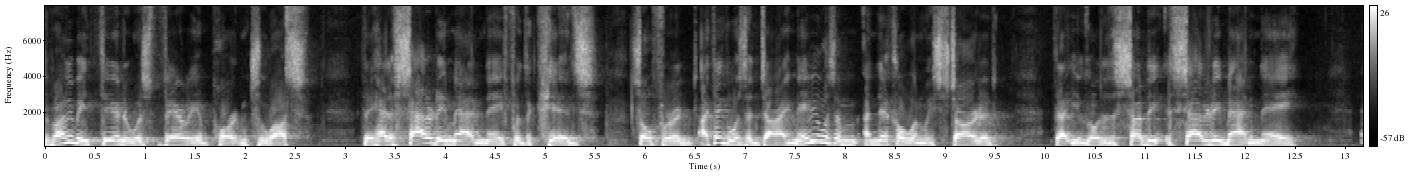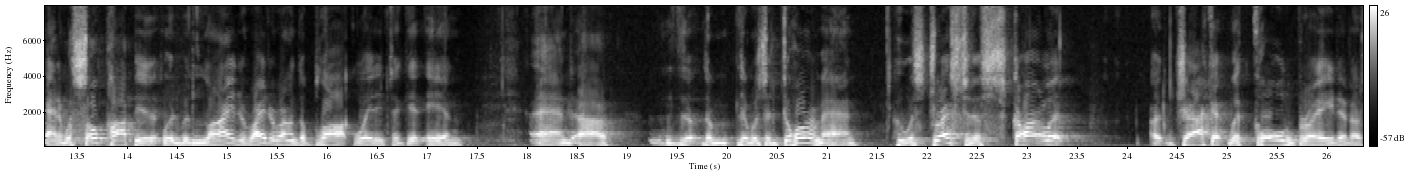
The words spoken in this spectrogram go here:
The Runnymede Theater was very important to us. They had a Saturday matinee for the kids. So for, a, I think it was a dime, maybe it was a, a nickel when we started, that you go to the Sunday, Saturday matinee, and it was so popular, it would, would line right around the block waiting to get in. And uh, the, the, there was a doorman who was dressed in a scarlet jacket with gold braid and a,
